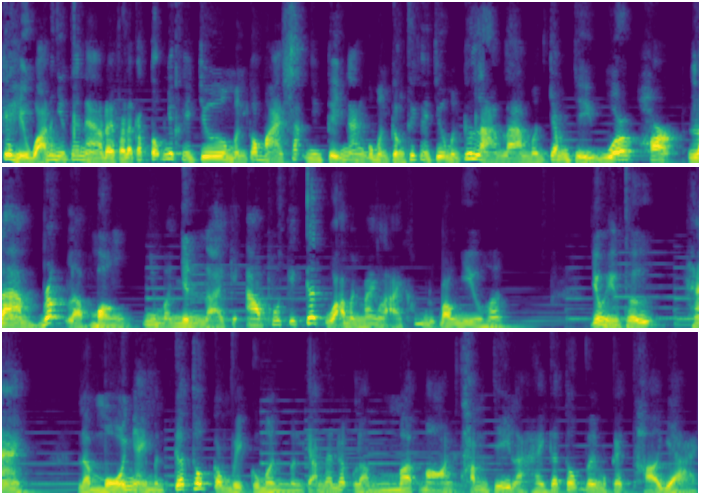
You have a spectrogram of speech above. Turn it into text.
cái hiệu quả nó như thế nào, đây phải là cách tốt nhất hay chưa, mình có mài sắc những kỹ năng của mình cần thiết hay chưa, mình cứ làm làm, mình chăm chỉ, work hard, làm rất là bận, nhưng mà nhìn lại cái output, cái kết quả mình mang lại không được bao nhiêu hết. Dấu hiệu thứ hai là mỗi ngày mình kết thúc công việc của mình mình cảm thấy rất là mệt mỏi, thậm chí là hay kết thúc với một cái thở dài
